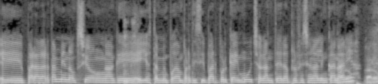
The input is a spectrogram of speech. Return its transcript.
eh, para dar también opción a que ellos también puedan participar porque hay mucha cantera profesional en Canarias. Claro,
